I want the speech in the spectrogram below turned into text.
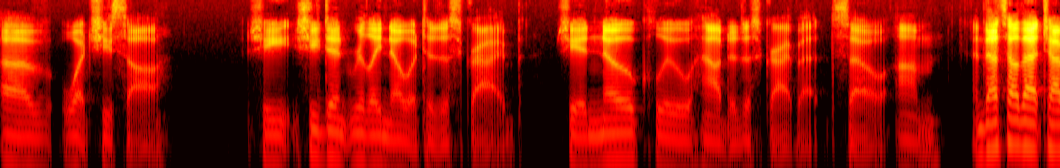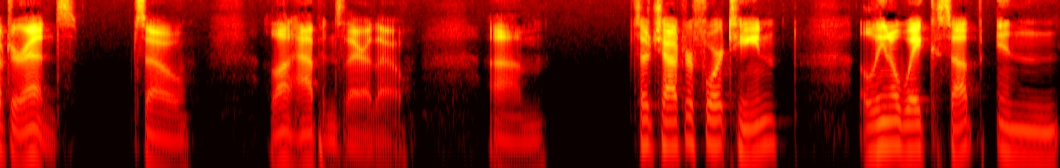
of what she saw. She she didn't really know what to describe. She had no clue how to describe it. So, um, and that's how that chapter ends. So, a lot happens there, though. Um, so, chapter 14, Alina wakes up in,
